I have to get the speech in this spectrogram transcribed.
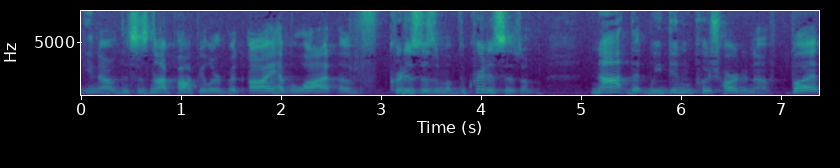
you know, this is not popular, but I have a lot of criticism of the criticism. Not that we didn't push hard enough, but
